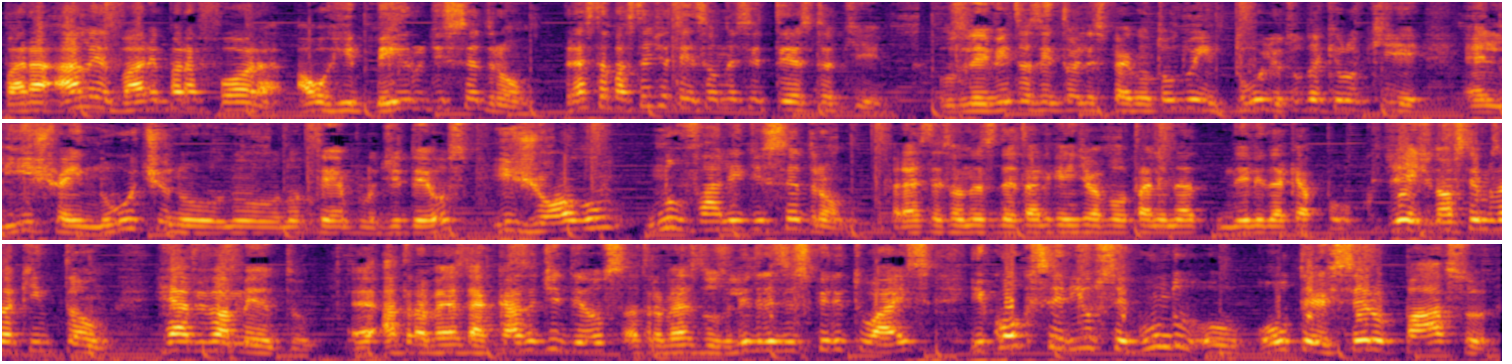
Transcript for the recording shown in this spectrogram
para a levarem para fora, ao ribeiro de Cedron. Presta bastante atenção nesse texto aqui. Os levitas então eles pegam todo o entulho, tudo aquilo que é lixo, é inútil no, no, no templo de Deus e jogam no vale de Cedron. Presta atenção nesse detalhe que a gente vai voltar na, nele daqui a pouco. Gente, nós temos aqui então reavivamento é, através da casa de Deus, através dos líderes espirituais. E qual que seria o segundo segundo ou, terceiro passo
